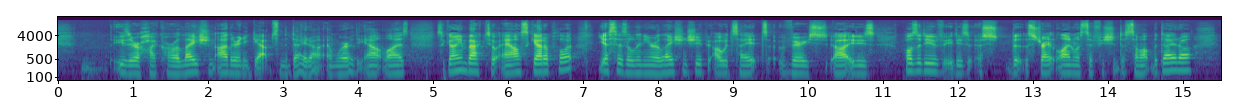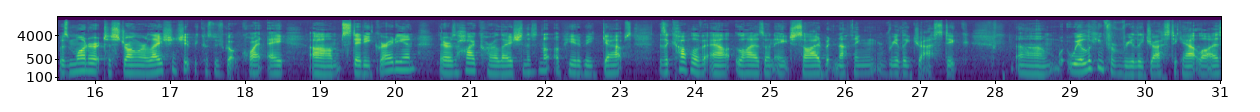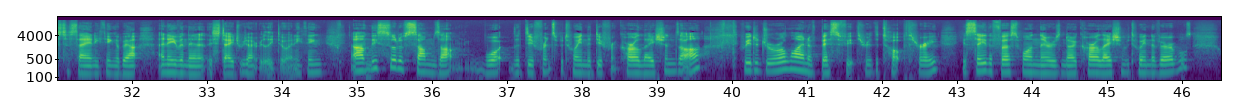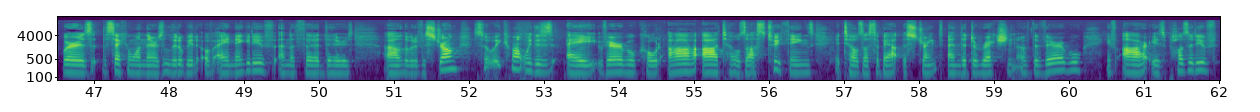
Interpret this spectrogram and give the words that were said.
Is there a high correlation? Are there any gaps in the data and where are the outliers? So going back to our scatter plot, yes, there's a linear relationship. I would say it's very, uh, it is positive. It is that the straight line was sufficient to sum up the data. It was moderate to strong relationship because we've got quite a um, steady gradient. There is a high correlation. There does not appear to be gaps. There's a couple of outliers on each side, but nothing really drastic. Um, we're looking for really drastic outliers to say anything about, and even then at this stage we don't really do anything. Um, this sort of sums up what the difference between the different correlations are. If we were to draw a line of best fit through the top three, you see the first one there is no correlation between the variables, whereas the second one there is a little bit of a negative, and the third there is um, a little bit of a strong. So what we come up with is a variable called R. R tells us two things. It tells us about the strength and the direction of the variable. If R is positive,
